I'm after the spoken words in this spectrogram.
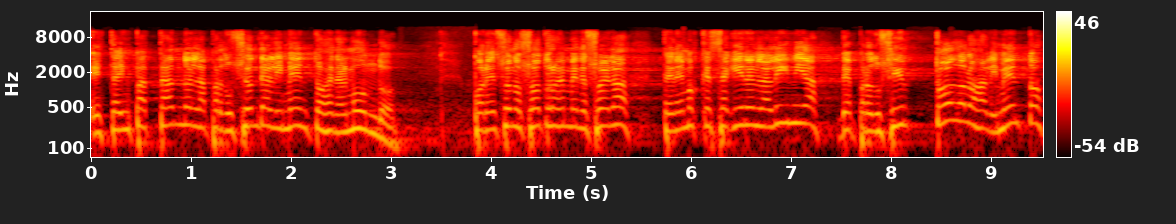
está impactando en la producción de alimentos en el mundo. Por eso nosotros en Venezuela tenemos que seguir en la línea de producir todos los alimentos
